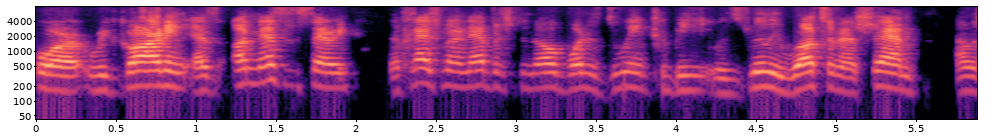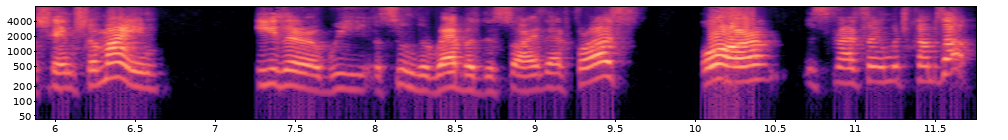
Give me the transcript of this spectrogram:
or regarding as unnecessary the cheshbon nefesh to know what it's doing could be was really rotzen Hashem and Hashem Shemaim either we assume the Rebbe decide that for us, or it's not something which comes up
